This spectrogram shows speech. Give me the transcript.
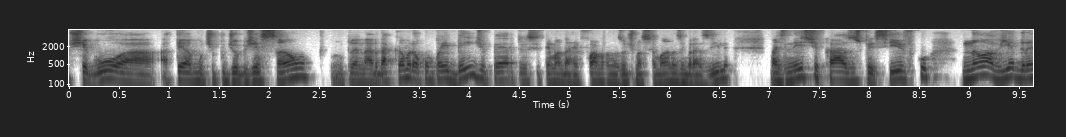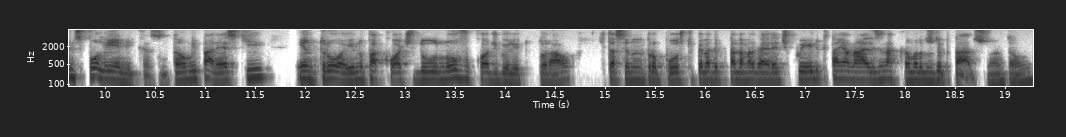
chegou a, a, ter algum tipo de objeção no plenário da Câmara. Eu acompanhei bem de perto esse tema da reforma nas últimas semanas em Brasília, mas neste caso específico não havia grandes polêmicas. Então, me parece que entrou aí no pacote do novo Código Eleitoral que está sendo proposto pela deputada Margarete Coelho, que está em análise na Câmara dos Deputados. Né? Então,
